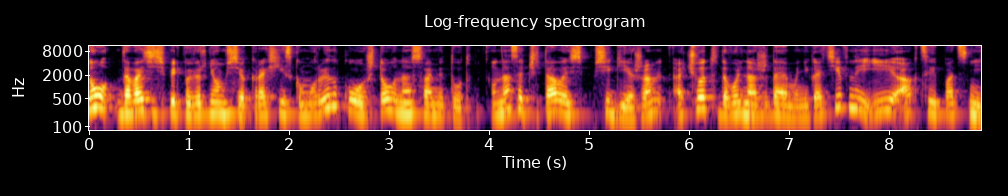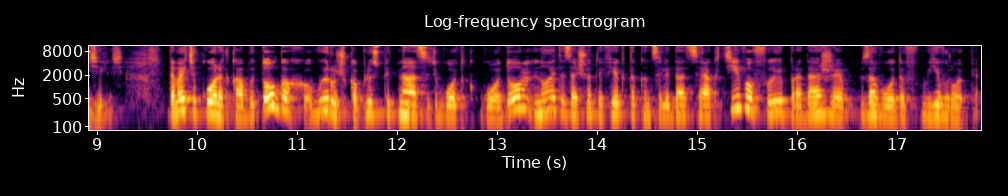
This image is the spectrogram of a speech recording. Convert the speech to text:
Ну, давайте теперь повернемся к российскому рынку. Что у нас с вами тут? У нас отчиталась Сигежа. Отчет довольно ожидаемо негативный, и акции подснизились. Давайте коротко об итогах. Выручка плюс 15 год к году, но это за счет эффекта консолидации активов и продажи заводов в Европе.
